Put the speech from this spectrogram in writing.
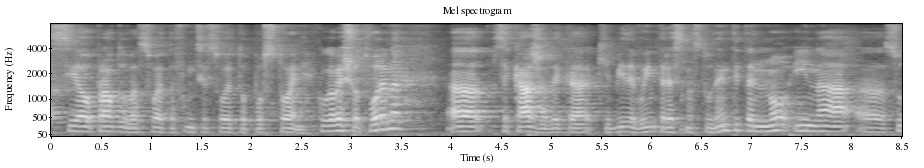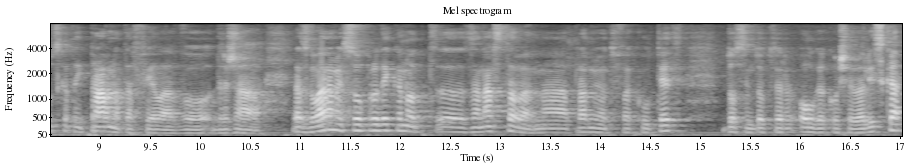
си ја оправдува својата функција, своето постоење. Кога беше отворена, се кажа дека ќе биде во интерес на студентите, но и на судската и правната фела во држава. Разговараме со продеканот за настава на правниот факултет, доцент доктор Олга Кошевалиска.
